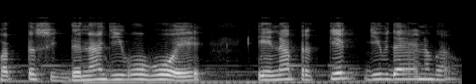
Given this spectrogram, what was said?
ફક્ત સિદ્ધના જીવો હોય એના પ્રત્યેક જીવદયાનો ભાવ?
